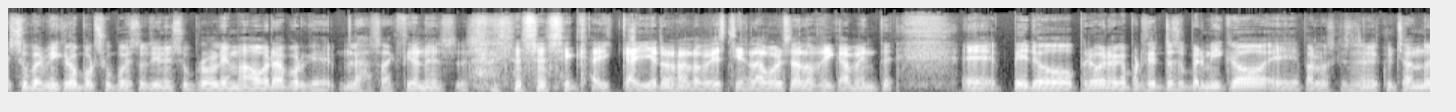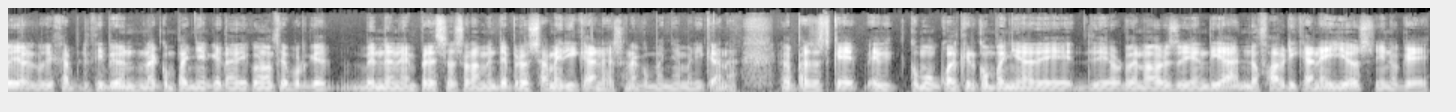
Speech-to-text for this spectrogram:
Supermicro, por supuesto, tiene su problema ahora porque las acciones se cayeron a lo bestia en la bolsa, lógicamente. pero, pero bueno, que por cierto, Supermicro, para los que se están escuchando, ya lo dije al principio, es una compañía que nadie conoce porque venden a empresas solamente, pero es americana, es una compañía americana. Lo que pasa es que, eh, como cualquier compañía de, ordenadores de hoy en día, no fabrican ellos, sino que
